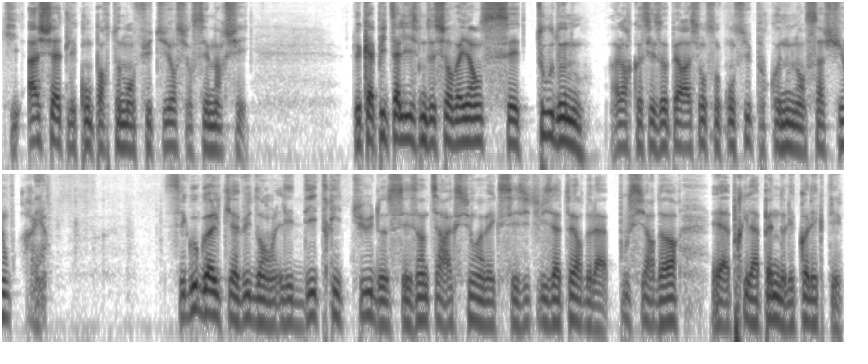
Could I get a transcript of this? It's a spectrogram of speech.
qui achètent les comportements futurs sur ces marchés. Le capitalisme de surveillance, c'est tout de nous, alors que ces opérations sont conçues pour que nous n'en sachions rien. C'est Google qui a vu dans les détritus de ses interactions avec ses utilisateurs de la poussière d'or et a pris la peine de les collecter.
